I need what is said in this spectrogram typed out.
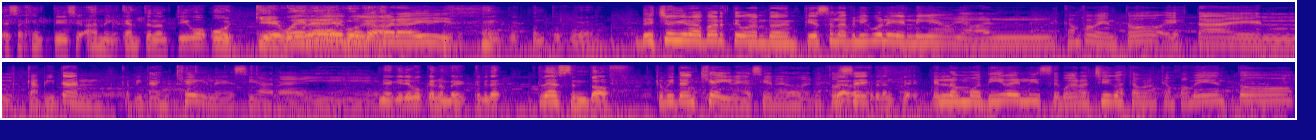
esa gente dice, ah, me encanta lo antiguo. Uy, qué buena, época. para vivir. De hecho, hay una parte cuando empieza la película y el niño ya va al campamento. Está el capitán, Capitán K le decían ahí. Mira, aquí te busca el nombre, Capitán Klensendorf. Capitán K le decían en. Entonces, Clay. él los motiva y le dice: Bueno, chicos, estamos en el campamento.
